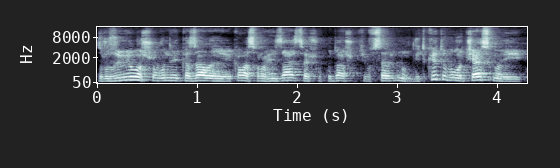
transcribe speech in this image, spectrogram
Зрозуміло, що вони казали, яка у вас організація, що куди, щоб все ну, відкрито було чесно і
